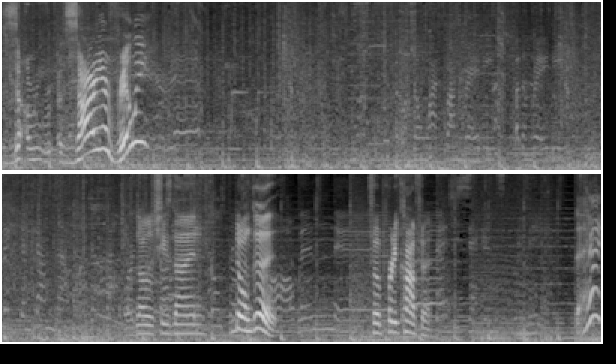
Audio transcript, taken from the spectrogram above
Z Zarya, really? There go. She's done. You're doing good. Feel pretty confident. The heck?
